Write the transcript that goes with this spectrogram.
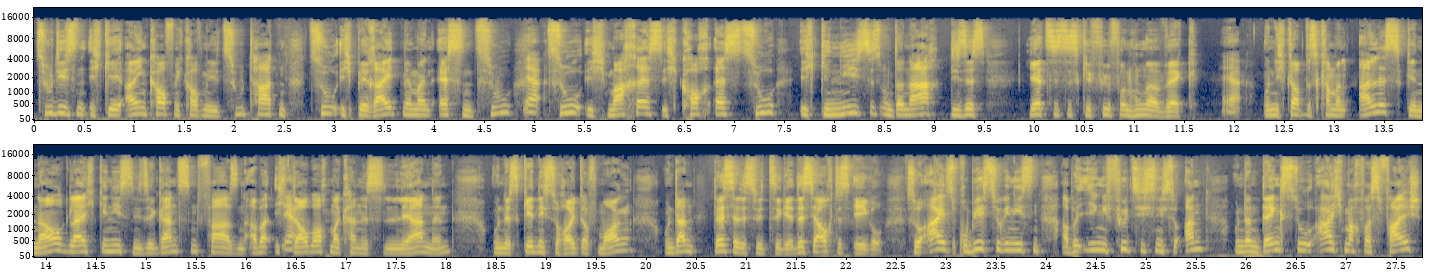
zu diesen, ich gehe einkaufen, ich kaufe mir die Zutaten, zu, ich bereite mir mein Essen zu, Ja. zu, ich mache es, ich koche es, zu, ich genieße es und danach dieses, jetzt ist das Gefühl von Hunger weg. Ja, Und ich glaube, das kann man alles genau gleich genießen, diese ganzen Phasen. Aber ich Ja. glaube auch, man kann es lernen und es geht nicht so heute auf morgen. Und dann, das ist ja das Witzige, das ist ja auch das Ego. So, ah, jetzt probierst du genießen, aber irgendwie fühlt es sich nicht so an und dann denkst du, ah, ich mache was falsch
